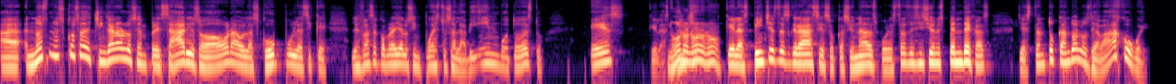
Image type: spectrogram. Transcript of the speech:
a, no es, no es cosa de chingar a los empresarios ahora o las cúpulas y que les vas a cobrar ya los impuestos a la bimbo, todo esto. Es que las, no, no, pinche- no, no, no. que las pinches desgracias ocasionadas por estas decisiones pendejas ya están tocando a los de abajo, güey.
